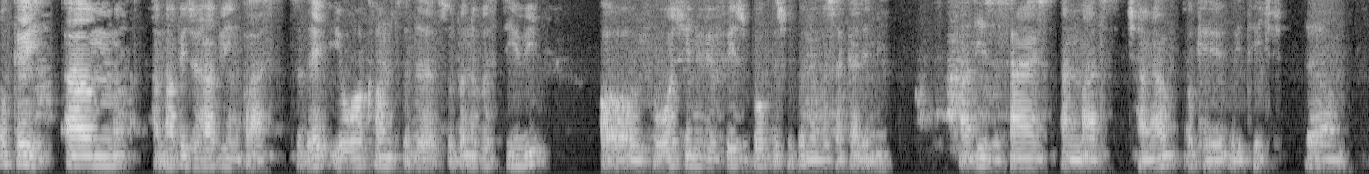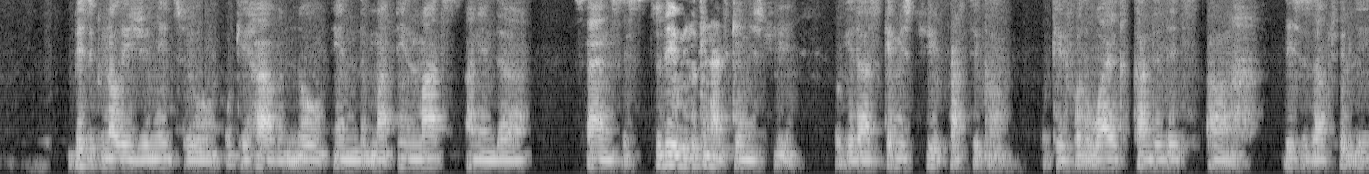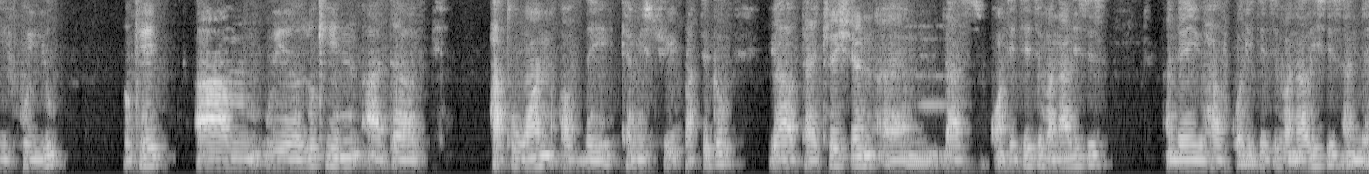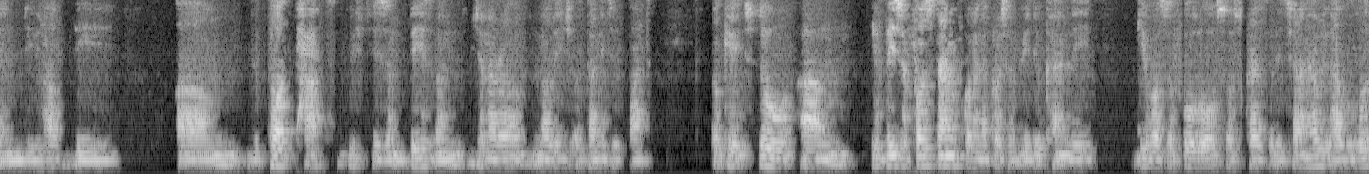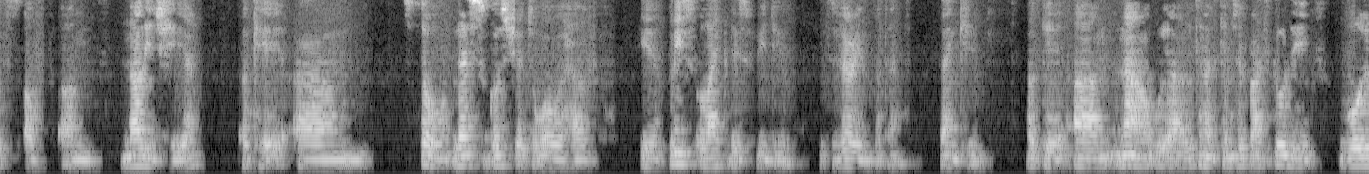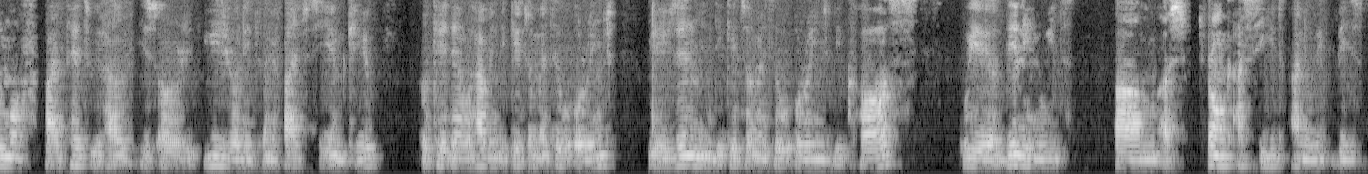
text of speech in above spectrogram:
Okay, um, I'm happy to have you in class today. You're welcome to the Supernovas TV, or if you're watching via Facebook, the Supernovas Academy. Uh, this is a science and maths channel. Okay, we teach the basic knowledge you need to okay have and know in the ma- in maths and in the sciences. Today we're looking at chemistry. Okay, that's chemistry practical. Okay, for the WAEC candidates, uh, this is actually for you. Okay, um, we are looking at uh, part one of the chemistry practical. You have titration, um, that's quantitative analysis, and then you have qualitative analysis, and then you have the um, the third part, which is um, based on general knowledge alternative part. Okay, so um, if this is your first time of coming across a video, kindly give us a follow or subscribe to the channel. We have lots of um, knowledge here. Okay, um, so let's go straight to what we have here. Please like this video. It's very important. Thank you. Okay, um, now we are looking at chemistry practical. The volume of pipette we have is already usually 25 cm cube. Okay, then we have indicator methyl orange. We're using indicator methyl orange because we are dealing with um, a strong acid and a weak base.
